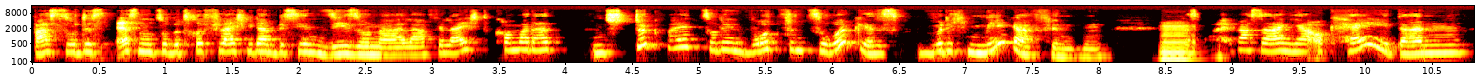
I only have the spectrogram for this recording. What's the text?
was so das Essen und so betrifft, vielleicht wieder ein bisschen saisonaler. Vielleicht kommen wir da ein Stück weit zu den Wurzeln zurück. Das würde ich mega finden. Mhm. Dass wir einfach sagen, ja, okay, dann,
